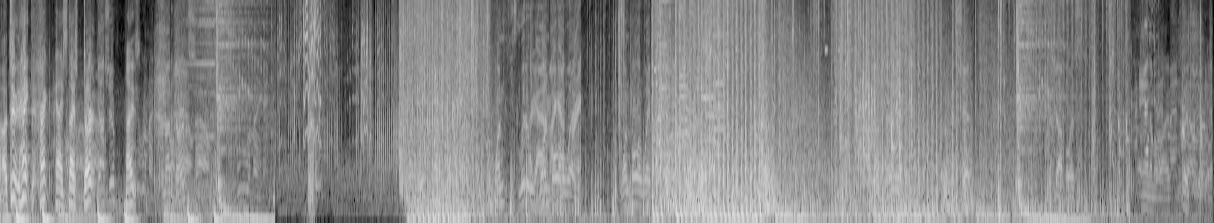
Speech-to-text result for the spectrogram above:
Uh, dude, Hank, Frank, nice, nice I got you. nice. I'm out of darts. One, he's literally got one him. I bullet got away. Frank. One bullet away. Good shit. Good job, boys. And I'm alive. Good shit.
